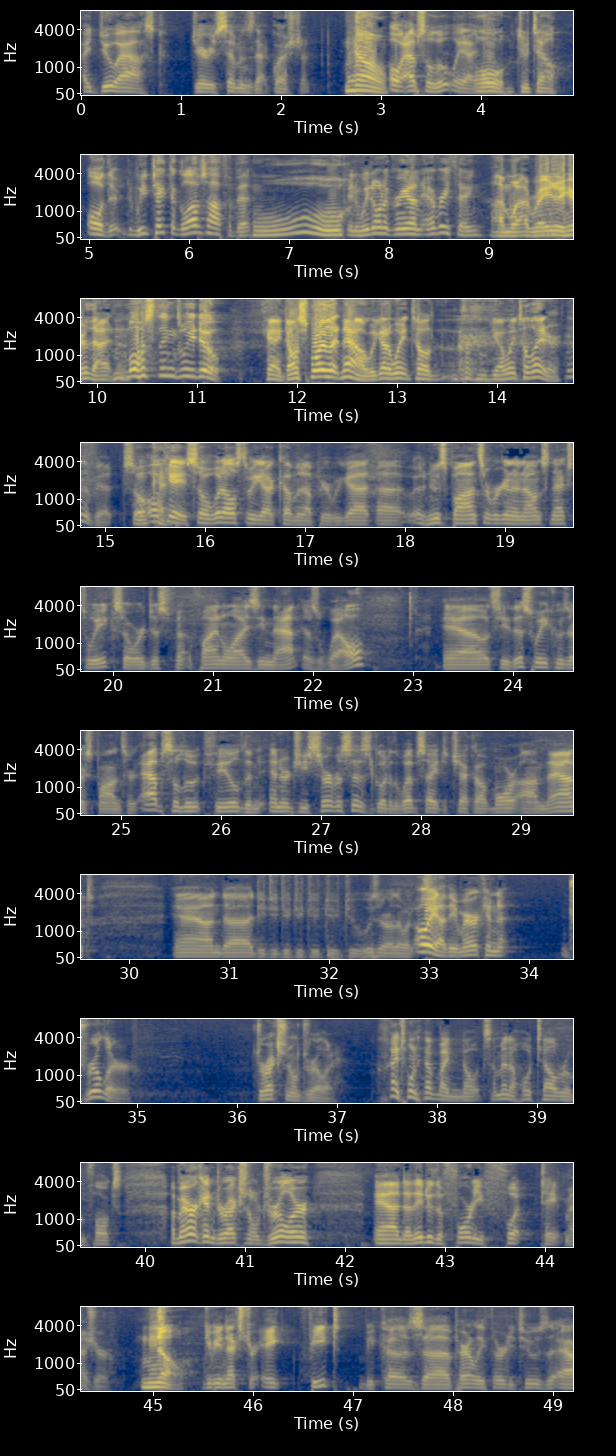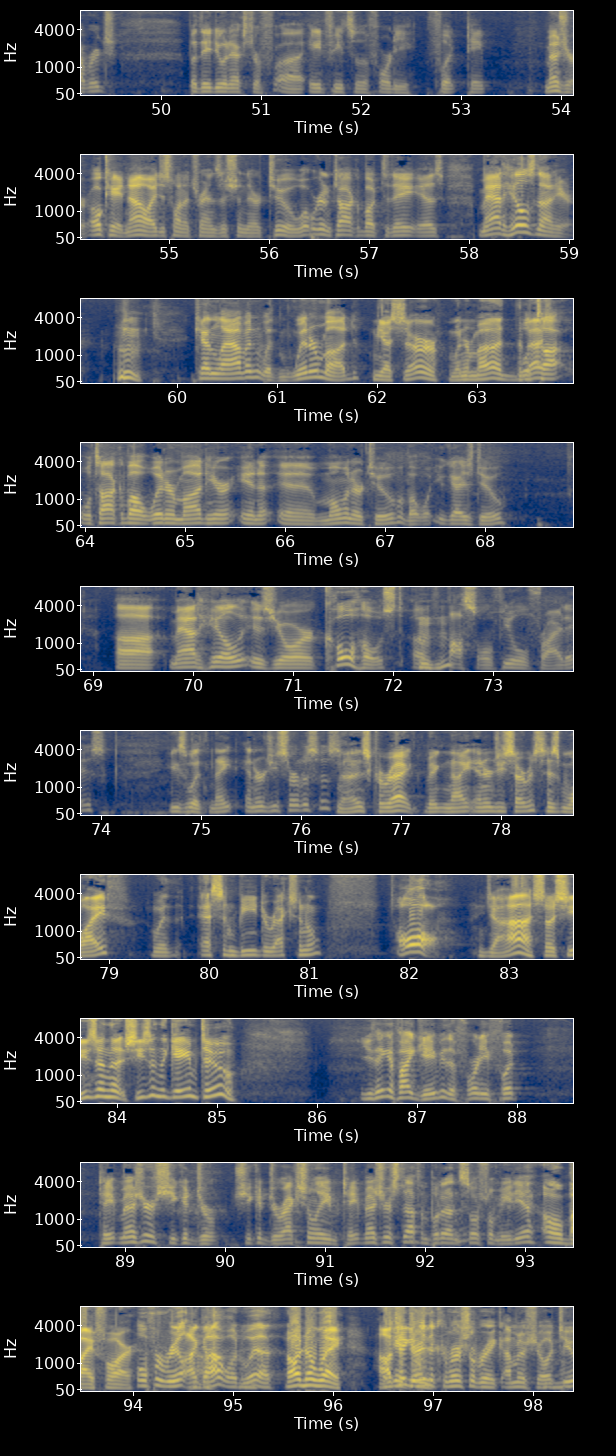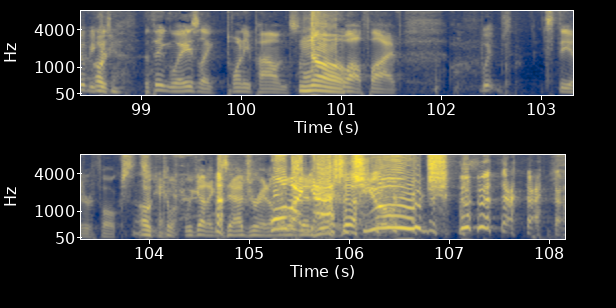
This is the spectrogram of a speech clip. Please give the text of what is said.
I do ask Jerry Simmons that question. No. Oh, absolutely, I do. Oh, do tell. Oh, th- we take the gloves off a bit, Ooh. and we don't agree on everything. I'm, I'm ready to hear that. Most things we do. Okay, don't spoil it now. We got to wait till you got to wait till later. A bit. So Okay. okay. so what else do we got coming up here? We got uh, a new sponsor we're going to announce next week. So we're just fi- finalizing that as well. And let's see, this week who's our sponsor? Absolute Field and Energy Services. Go to the website to check out more on that. And uh, do do do do do do do. Who's our other one? Oh yeah, the American Driller, directional driller. I don't have my notes. I'm in a hotel room, folks. American Directional Driller, and uh, they do the 40 foot tape measure. No. Give you an extra eight feet because uh, apparently 32 is the average, but they do an extra uh, eight feet so the 40 foot tape measure. Okay, now I just want to transition there too. What we're going to talk about today is Matt Hill's not here. Ken Lavin with Winter Mud. Yes, sir. Winter mud. We'll best. talk. We'll talk about Winter Mud here in a, in a moment or two about what you guys do. Uh, Matt Hill is your co-host of Mm-hmm. Fossil Fuel Fridays. He's with Knight Energy Services. That is correct. Big Knight Energy Service. His wife with S and B Directional. Oh, Yeah, so she's in the she's in the game too. you think if I gave you the forty foot tape measure, she could dir- she could directionally tape measure stuff and put it on mm-hmm. social media? Oh, by far. Oh, for real? I got uh-huh. one with. Oh no way. I'll okay, take during it. the commercial break. I'm going to show it to you mm-hmm. because Okay. the thing weighs like 20 pounds. No. well, five. It's theater, folks. It's- Okay. come on, we got to exaggerate. A oh my gosh, it's huge.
